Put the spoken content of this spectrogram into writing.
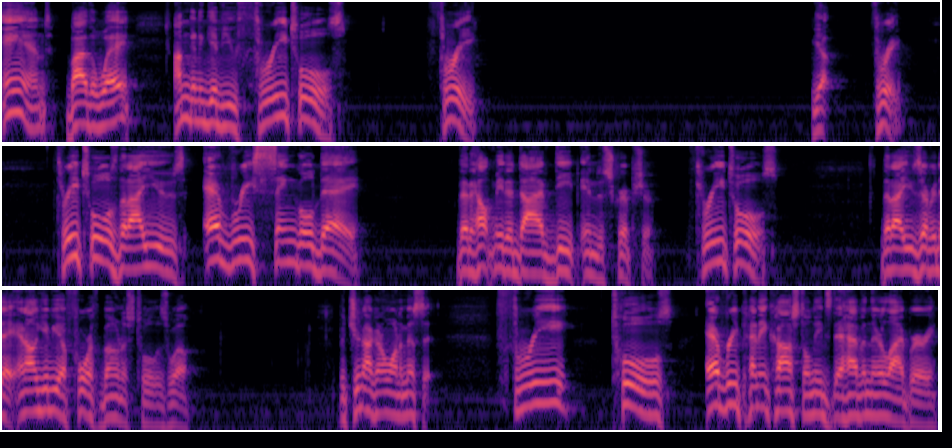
And by the way, I'm going to give you three tools. Three. Yep, three. Three tools that I use every single day that help me to dive deep into Scripture. Three tools that I use every day. And I'll give you a fourth bonus tool as well. But you're not going to want to miss it. Three tools every Pentecostal needs to have in their library.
